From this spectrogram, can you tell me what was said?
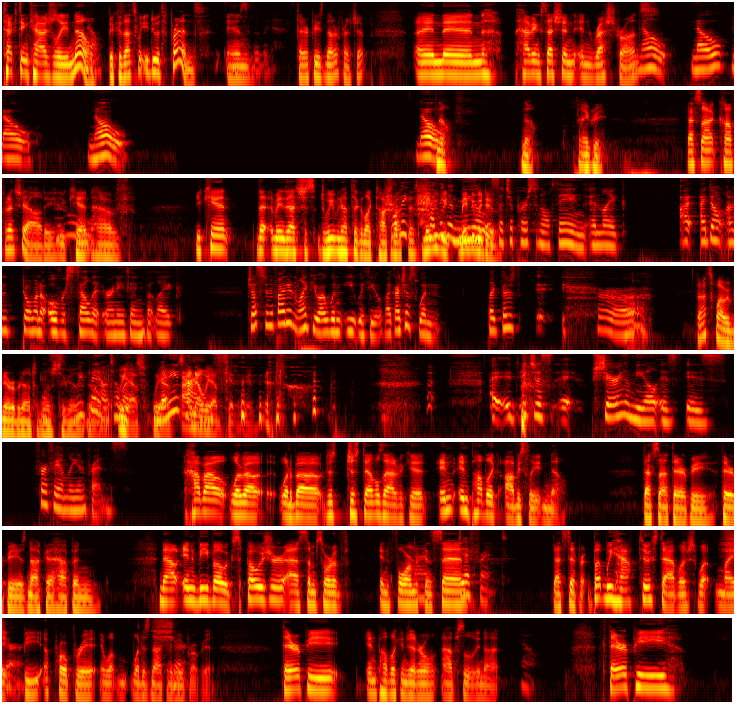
Texting casually, no, No. because that's what you do with friends, and Absolutely not. therapy is not a friendship. And then having session in restaurants. No, no, no, no. No. No. No. I agree. That's not confidentiality. You can't have you can't that I mean that's just do we even have to like talk Having, about this? Maybe having we a maybe meal we do. is such a personal thing, and like, I, I don't, I don't want to oversell it or anything, but like, Justin, if I didn't like you, I wouldn't eat with you. Like, I just wouldn't. Like, there's. ugh. Eh, that's why we've never been out to lunch together. we've been No, out to we lunch have, we many have. I know we have kidding. kidding. I- it, it just it, sharing a meal is is for family and friends. How about what about what about just just devil's advocate in in public? Obviously, no. That's not therapy. Therapy is not going to happen. Now, in vivo exposure as some sort of informed That's consent, different. that's different. But we have to establish what might Sure. be appropriate and what what is not going to Sure. be appropriate. Therapy in public in general, absolutely not. No. Therapy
